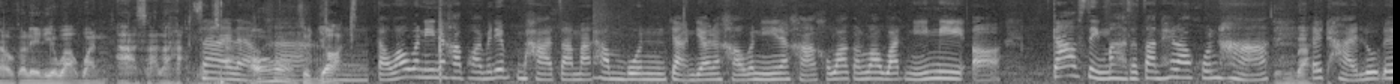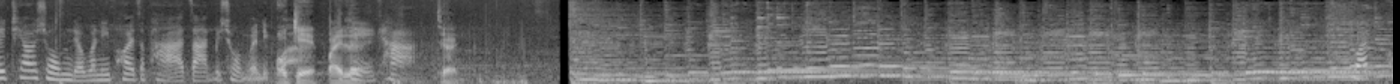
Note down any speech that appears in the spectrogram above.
เราก็เลยเรียกว่าวันอาสาฬหบูชาใช่แล้วอ๋อค่ะสุดยอด มแต่ว่าวันนี้นะคะพลอยไม่ได้พาจะมาทำบุญอย่างเดียวนะคะ วันนี้นะคะเขาว่ากันว่าวัดนี้มีเอ่อเก้าสิ่งมหัศจรรย์ให้เราค้นหา จริงป่ะได้ถ่ายรูปได้เที่ยวชม เดี๋ยววันนี้พลอยจะพาอาจารย์ไปชมกันดีกว่าโอเคไปเลย โอคค่ะ เชิญวัดโพ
